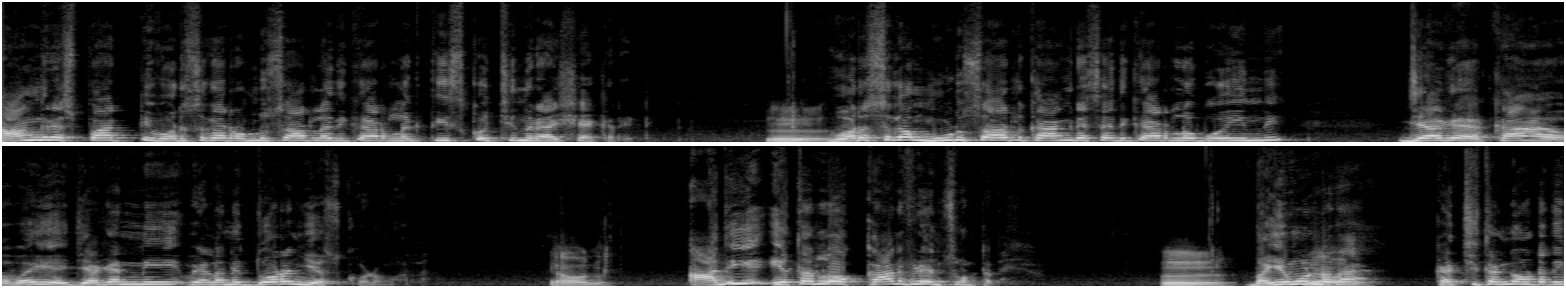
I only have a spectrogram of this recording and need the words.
కాంగ్రెస్ పార్టీ వరుసగా రెండు సార్లు అధికారంలోకి తీసుకొచ్చింది రాజశేఖర రెడ్డి. వరుసగా మూడు సార్లు కాంగ్రెస్ అధికారంలో పోయింది. జగ జగన్ని వీళ్ళని దూరం చేసుకోవడం వల్ల. అది ఇతనిలో కాన్ఫిడెన్స్ ఉంటుంది. భయం ఉండదా? ఖచ్చితంగా ఉంటుంది.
